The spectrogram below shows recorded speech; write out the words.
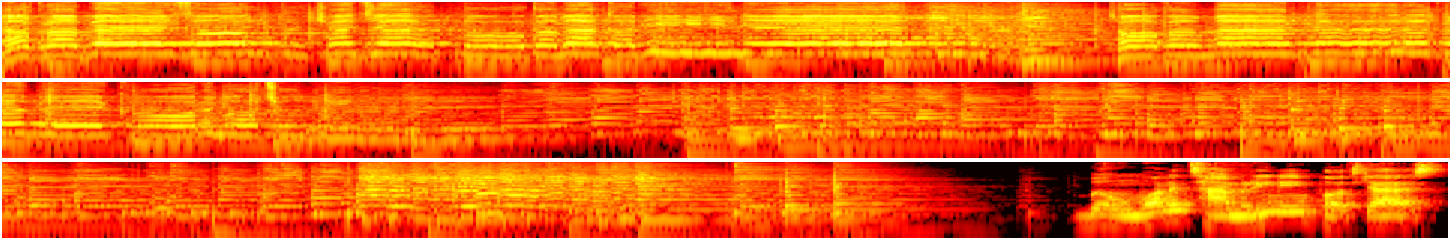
اقرب زلف کجت با قمر قرینه. تا قمر در اقرب کار ما چنینه. به عنوان تمرین این پادکست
